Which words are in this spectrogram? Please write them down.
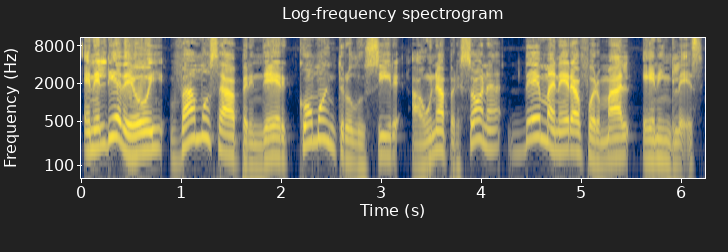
En el día de hoy vamos a aprender cómo introducir a una persona de manera formal en inglés.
